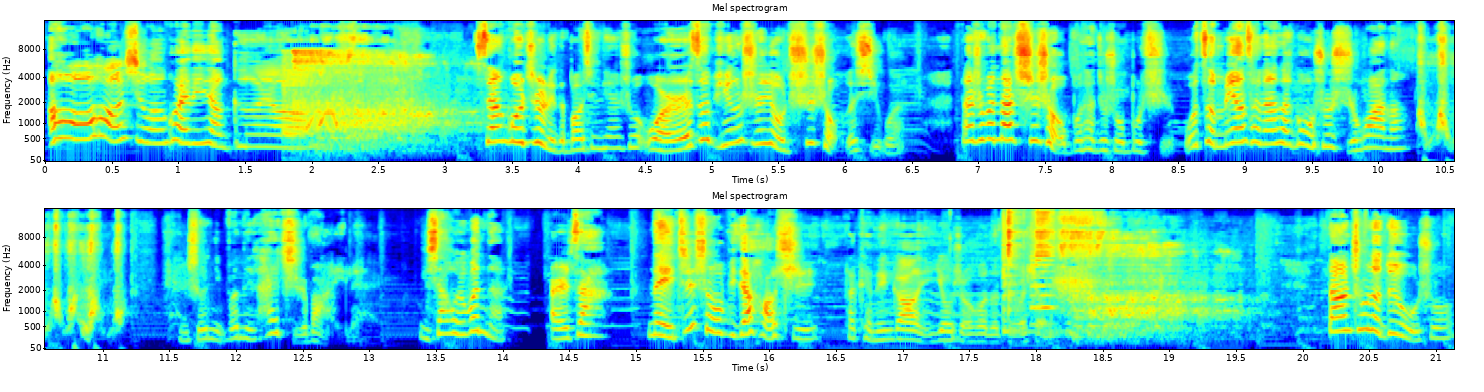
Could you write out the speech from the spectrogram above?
我好喜欢快递小哥呀！三国志里的包青天说：“我儿子平时有吃手的习惯，但是问他吃手不，他就说不吃。我怎么样才能让他跟我说实话呢？”你说你问的太直白了，你下回问他，儿子，哪只手比较好吃？他肯定告诉你右手或者左手。当初的队伍说，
